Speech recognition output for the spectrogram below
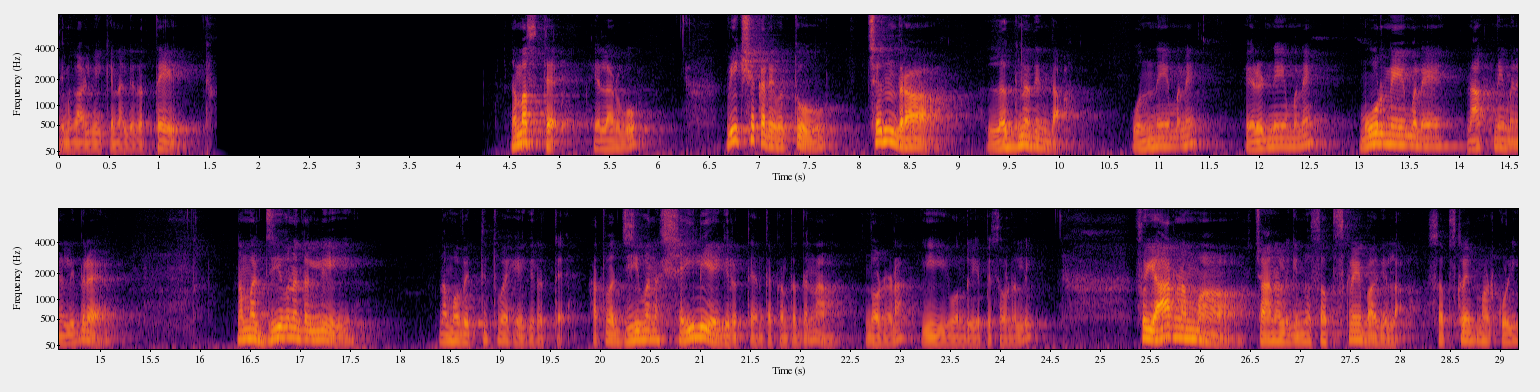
ನಿಮಗೆ ಆಳ್ವಿಕೆನಲ್ಲಿರುತ್ತೆ. ನಮಸ್ತೆ ಎಲ್ಲರಿಗೂ. ವೀಕ್ಷಕರ, ಇವತ್ತು ಚಂದ್ರ ಲಗ್ನದಿಂದ ಒಂದನೇ ಮನೆ, ಎರಡನೇ ಮನೆ, ಮೂರನೇ ಮನೆ, ನಾಲ್ಕನೇ ಮನೆಯಲ್ಲಿದ್ದರೆ ನಮ್ಮ ಜೀವನದಲ್ಲಿ ನಮ್ಮ ವ್ಯಕ್ತಿತ್ವ ಹೇಗಿರುತ್ತೆ ಅಥವಾ ಜೀವನ ಶೈಲಿ ಹೇಗಿರುತ್ತೆ ಅಂತಕ್ಕಂಥದ್ದನ್ನು ನೋಡೋಣ ಈ ಒಂದು ಎಪಿಸೋಡಲ್ಲಿ ಸೊ ಯಾರು ನಮ್ಮ ಚಾನಲ್ಗೆ ಇನ್ನೂ ಸಬ್ಸ್ಕ್ರೈಬ್ ಆಗಿಲ್ಲ ಸಬ್ಸ್ಕ್ರೈಬ್ ಮಾಡ್ಕೊಳ್ಳಿ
